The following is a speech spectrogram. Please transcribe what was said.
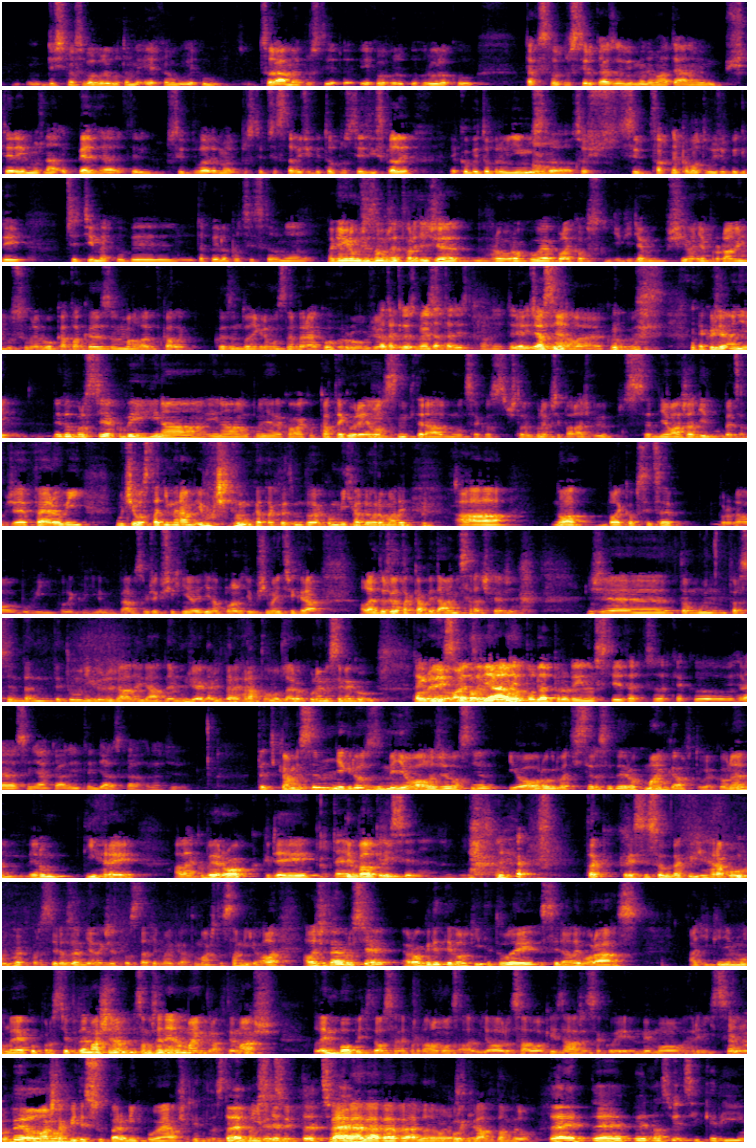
když jsme se bavili o tom, jakou, jakou, co dáme prostě jako hru, hru roku, tak jsme prostě dokázali vyjmenovat, já nevím, čtyři, možná i pět her, který si dovedeme prostě představit, že by to prostě získali jako by to první místo, jo, což si fakt nepamatuju, že by kdy předtím jakoby takovýhle pocit z toho měl. Tak někdo může samozřejmě tvrdit, že hrou roku je Black Ops díky těm šíleně prodaným kusům nebo Cataclysm, ale Cataclysm to někdo moc nebere jako hru. Že? A tak jsme datadisk hlavně. to je Je, jasně, ale jako, jakože ani je to prostě jakoby jiná, jiná úplně jako, jako kategorie vlastní, která moc jako člověku nepřipadá, že by se měla řadit vůbec, a že je férový vůči ostatním hrám i vůči tomu kataklizmu to jako míchat dohromady. A no a Black Ops sice prodal Bůh ví kolik lidí, já myslím, že všichni lidi na planetě už mají třikrát, ale je to, že tak kapitální sračka, že že tomu prostě ten titul nikdo žádný dát nemůže, jako, že to je hra tohohle roku, nemyslím jako... Tak když jsme to jako- dělali podle prodejnosti, tak to tak jako vyhraje se nějaká Nintendácká hra, že. Teďka myslím někdo zmiňoval, že vlastně jo, rok 2010 je rok Minecraftu, jako ne jenom té hry, ale jakoby rok, kdy No to ty velký... velký... krysy, ne? Tak krysy jsou takový, že hrabou prostě do země, takže v podstatě Minecraftu máš to samý, ale, ale že to je prostě rok, kdy ty velký tituly si dali voraz a díky nim mohli jako prostě, protože máš jenom, samozřejmě nejenom Minecraft, ty máš Limbo, byť toho se neprodalo moc, ale udělalo docela velký zářez jako i mimo herní scénu. Jakoby jo, máš no. takový ty Super Meat Boy a všechny tyhle To je prostě, věci. to je třeba, www, No, kolikrát to tam bylo. to je, to je jedna z věcí, které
